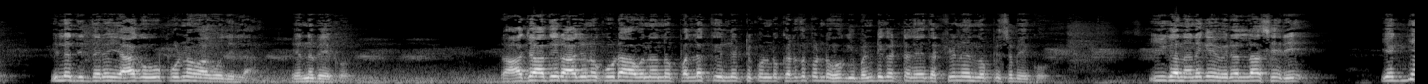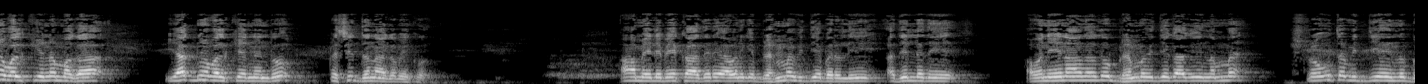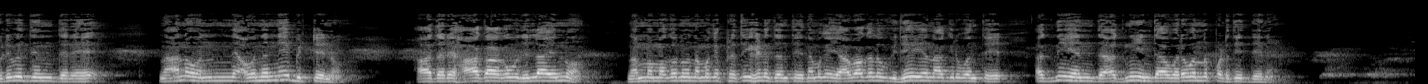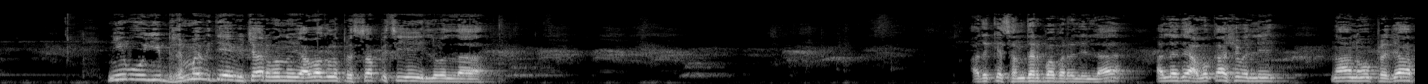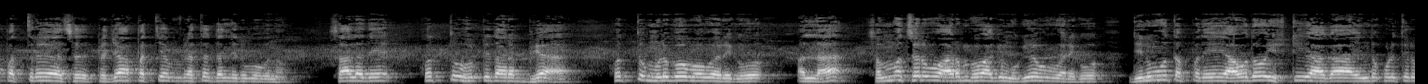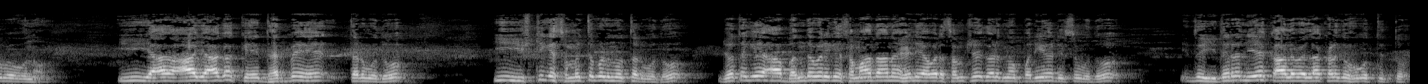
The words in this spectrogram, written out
ಇಲ್ಲದಿದ್ದರೆ ಯಾಗವು ಪೂರ್ಣವಾಗುವುದಿಲ್ಲ ಎನ್ನಬೇಕು. ರಾಜಾದಿರಾಜನು ಕೂಡ ಅವನನ್ನು ಪಲ್ಲಕ್ಕಿಯಲ್ಲಿಟ್ಟುಕೊಂಡು ಕರೆದುಕೊಂಡು ಹೋಗಿ ಬಂಡಿಗಟ್ಟಲೆ ದಕ್ಷಿಣೆಯನ್ನೊಪ್ಪಿಸಬೇಕು. ಈಗ ನನಗೆ ಇವರೆಲ್ಲ ಸೇರಿ ಯಜ್ಞವಲ್ಕ್ಯನ ಮಗ ಯಾಜ್ಞವಲ್ಕಿಯನೆಂದು ಪ್ರಸಿದ್ಧನಾಗಬೇಕು. ಆಮೇಲೆ ಬೇಕಾದರೆ ಅವನಿಗೆ ಬ್ರಹ್ಮವಿದ್ಯೆ ಬರಲಿ, ಅದಿಲ್ಲದೆ ಅವನೇನಾದರೂ ಬ್ರಹ್ಮವಿದ್ಯೆಗಾಗಿ ನಮ್ಮ ಶ್ರೌತ ವಿದ್ಯೆಯನ್ನು ಬಿಡುವುದೆಂದರೆ ನಾನು ಅವನನ್ನೇ ಬಿಟ್ಟೆನು. ಆದರೆ ಹಾಗಾಗುವುದಿಲ್ಲ ಎನ್ನು ನಮ್ಮ ಮಗನು ನಮಗೆ ಪ್ರತಿ ಹೇಳಿದಂತೆ ನಮಗೆ ಯಾವಾಗಲೂ ವಿಧೇಯನಾಗಿರುವಂತೆ ಅಗ್ನಿಯಿಂದ ಅಗ್ನಿಯಿಂದ ವರವನ್ನು ಪಡೆದಿದ್ದೇನೆ. ನೀವು ಈ ಬ್ರಹ್ಮವಿದ್ಯೆಯ ವಿಚಾರವನ್ನು ಯಾವಾಗಲೂ ಪ್ರಸ್ತಾಪಿಸಿಯೇ ಇಲ್ಲವಲ್ಲ? ಅದಕ್ಕೆ ಸಂದರ್ಭ ಬರಲಿಲ್ಲ. ಅಲ್ಲದೆ ಅವಕಾಶವಲ್ಲಿ ನಾನು ಪ್ರಜಾಪತ್ರ ಪ್ರಜಾಪತ್ಯ ವ್ರತದಲ್ಲಿರುವವನು. ಸಾಲದೆ ಹೊತ್ತು ಹುಟ್ಟಿದಾರಭ್ಯ, ಹೊತ್ತು ಮುಳುಗುವವರೆಗೂ ಅಲ್ಲ, ಸಂವತ್ಸರವು ಆರಂಭವಾಗಿ ಮುಗಿಯುವವರೆಗೂ ದಿನವೂ ತಪ್ಪದೆ ಯಾವುದೋ ಇಷ್ಟಿಯಾಗ ಎಂದು ಕುಳಿತಿರುವವನು. ಈ ಆ ಯಾಗಕ್ಕೆ ದರ್ಬೆ ತರುವುದು, ಈ ಇಷ್ಟಿಗೆ ಸಮಿತಿಗಳನ್ನು ತರುವುದು, ಜೊತೆಗೆ ಆ ಬಂದವರಿಗೆ ಸಮಾಧಾನ ಹೇಳಿ ಅವರ ಸಂಶಯಗಳನ್ನು ಪರಿಹರಿಸುವುದು, ಇದು ಇದರಲ್ಲಿಯೇ ಕಾಲವೆಲ್ಲ ಕಳೆದು ಹೋಗುತ್ತಿತ್ತು.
